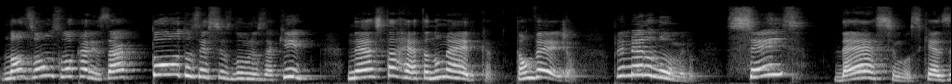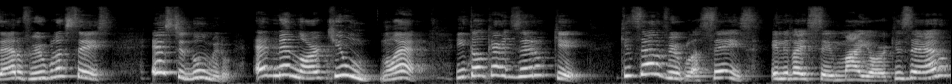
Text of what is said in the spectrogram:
nós vamos localizar todos esses números aqui nesta reta numérica. Então vejam, primeiro número, 6 décimos, que é 0,6. Este número é menor que 1, não é? Então quer dizer o quê? Que 0,6 ele vai ser maior que 0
